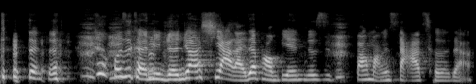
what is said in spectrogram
对对对对，或者可能你人就要下来在旁边，就是帮忙刹车这样。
